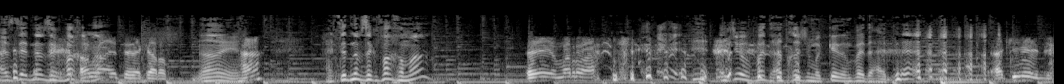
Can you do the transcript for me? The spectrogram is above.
حسيت نفسك فخم الله؟ يسعدك يا رب ها حسيت نفسك فخم ها؟ إيه مرة شوف فتحة خشمك كذا انفتحت أكيد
